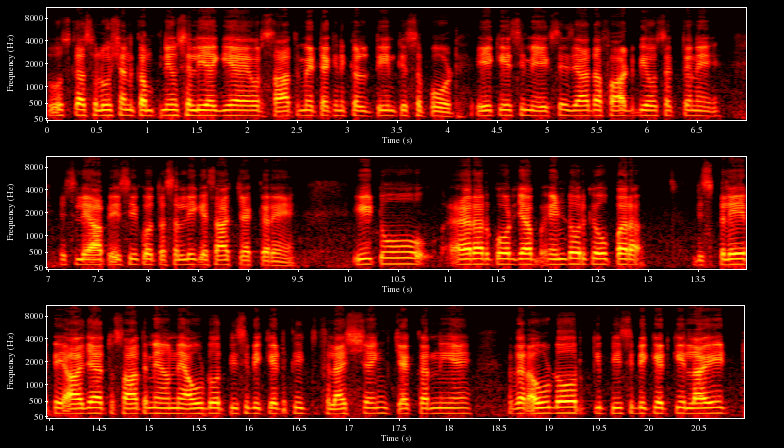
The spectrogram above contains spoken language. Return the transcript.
तो उसका सलूशन कंपनियों से लिया गया है और साथ में टेक्निकल टीम की सपोर्ट एक एसी में एक से ज़्यादा फॉल्ट भी हो सकते हैं, इसलिए आप एसी को तसल्ली के साथ चेक करें। ई टू एरर कोड जब इंडोर के ऊपर डिस्प्ले पे आ जाए तो साथ में हमने आउटडोर पीसीबी किट की फ्लैशिंग चेक करनी है। अगर आउटडोर की पीसीबी किट की लाइट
